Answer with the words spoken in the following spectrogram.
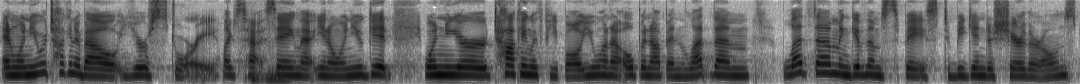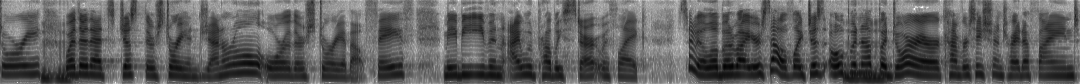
And when you were talking about your story, like ta mm-hmm. saying that, you know, when you get when you're talking with people, you want to open up and let them let them and give them space to begin to share their own story, mm-hmm. whether that's just their story in general or their story about faith. Maybe even I would probably start with like just tell me a little bit about yourself. Like just open up mm-hmm. a door or a conversation and try to find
